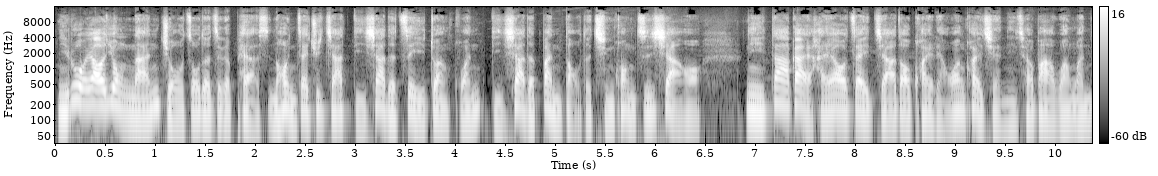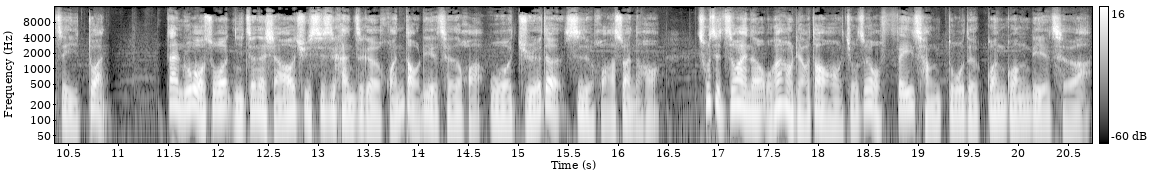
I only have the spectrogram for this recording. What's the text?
你如果要用南九州的这个 pass，然后你再去加底下的这一段环底下的半岛的情况之下哈，你大概还要再加到快两万块钱，你才有办法玩完这一段。但如果说你真的想要去试试看这个环岛列车的话，我觉得是划算的哈。除此之外呢，我刚好聊到哈，九州有非常多的观光列车啊，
